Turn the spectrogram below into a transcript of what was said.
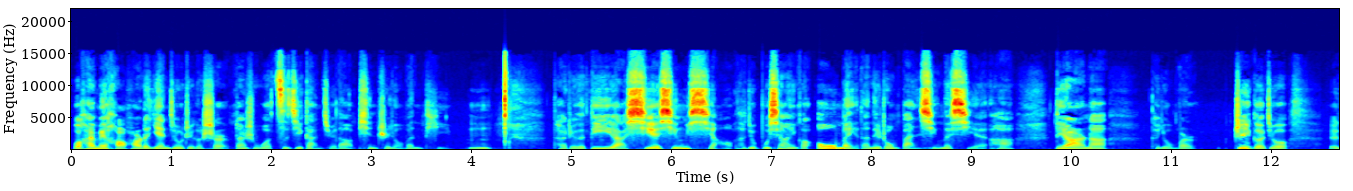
我还没好好的研究这个事儿，但是我自己感觉到品质有问题。嗯，它这个第一啊，鞋型小，它就不像一个欧美的那种版型的鞋哈。第二呢，它有味儿，这个就呃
